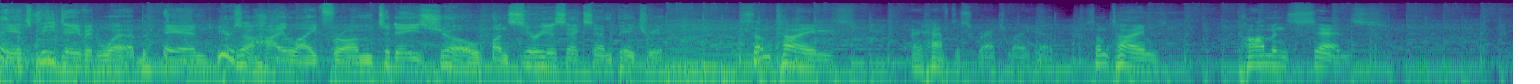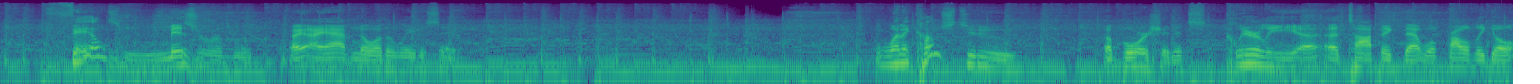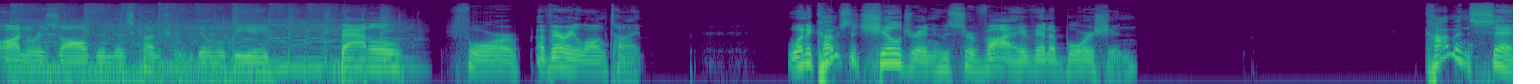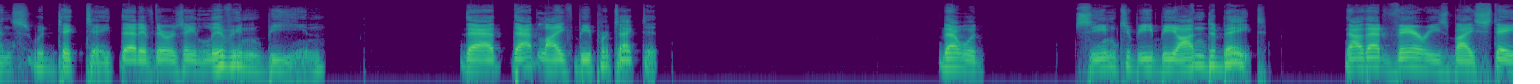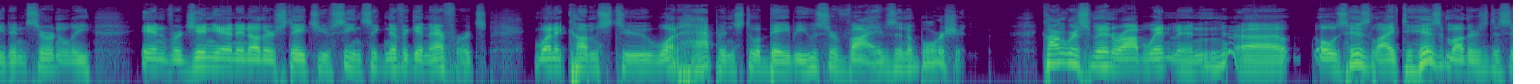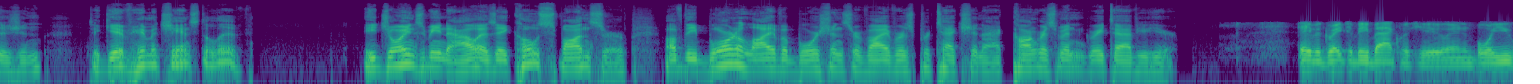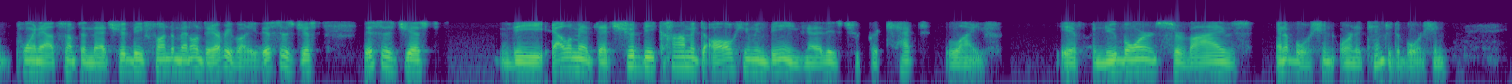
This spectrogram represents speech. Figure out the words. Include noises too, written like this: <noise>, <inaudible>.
It's me, David Webb, and here's a highlight from today's show on Sirius XM Patriot. Sometimes I have to scratch my head. Sometimes common sense fails miserably. I, I have no other way to say it. When it comes to abortion, it's clearly a, a, topic that will probably go unresolved in this country. There will be a battle for a very long time. When it comes to children who survive an abortion, common sense would dictate that if there is a living being, that that life be protected. That would seem to be beyond debate. Now, that varies by state, and certainly in Virginia and in other states, you've seen significant efforts when it comes to what happens to a baby who survives an abortion. Congressman Rob Wittman uh, owes his life to his mother's decision to give him a chance to live. He joins me now as a co sponsor of the Born Alive Abortion Survivors Protection Act. Congressman, great to have you here. David, great to be back with you. And boy, you point out something that should be fundamental to everybody. This is just this is just the element that should be common to all human beings, and to protect life. If a newborn survives an abortion or an attempted abortion,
